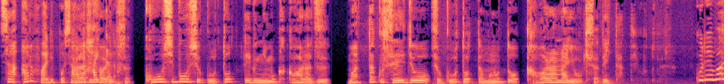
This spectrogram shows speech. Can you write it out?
さあ、アルファリポ酸が入ったら。高脂肪食を取ってるにもかかわらず、全く正常食を取ったものと変わらない大きさでいたっていうこれは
